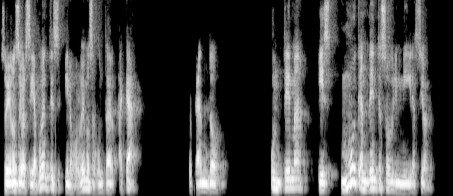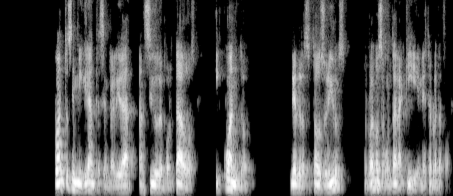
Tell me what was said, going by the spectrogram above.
Soy Alonso García Puentes y nos volvemos a juntar acá, tocando un tema que es muy candente sobre inmigración. ¿Cuántos inmigrantes en realidad han sido deportados y cuándo desde los Estados Unidos? Nos volvemos a juntar aquí en esta plataforma.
